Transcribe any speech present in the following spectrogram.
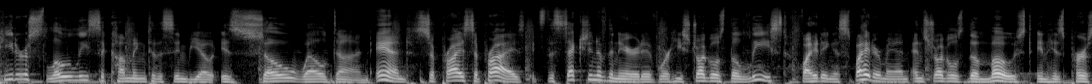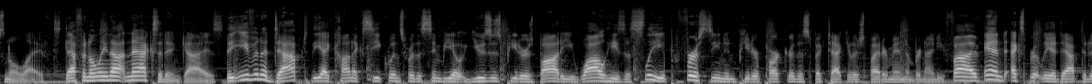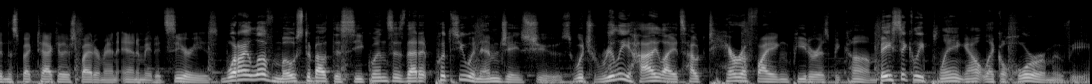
Peter slowly succumbing to the symbiote is so well done. And, surprise, surprise, it's the section of the narrative where he struggles the least fighting a Spider Man and struggles the most in his personal life. It's definitely not an accident, guys. They even adapt the iconic sequence where the symbiote uses Peter's body while he's asleep, first seen in Peter Parker The Spectacular Spider Man number 95, and expertly adapted in the Spectacular Spider Man animated series. What I love most about this sequence is that it puts you in MJ's shoes, which really highlights how terrifying Peter has become, basically playing out like a horror movie.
